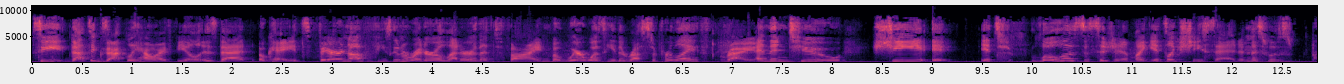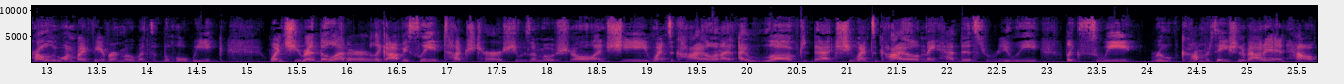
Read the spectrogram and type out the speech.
See, that's exactly how I feel. Is that okay? It's fair enough if he's going to write her a letter, that's fine. But where was he the rest of her life? Right. And then two, she it it's Lola's decision. Like it's like she said, and this was probably one of my favorite moments of the whole week. When she read the letter, like obviously it touched her. She was emotional and she went to Kyle, and I, I loved that she went to Kyle and they had this really like sweet re- conversation about it, and how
